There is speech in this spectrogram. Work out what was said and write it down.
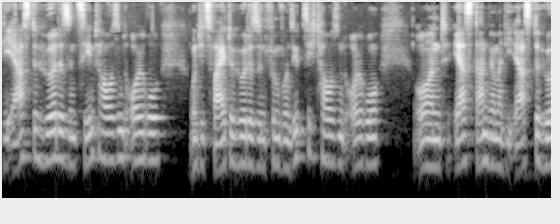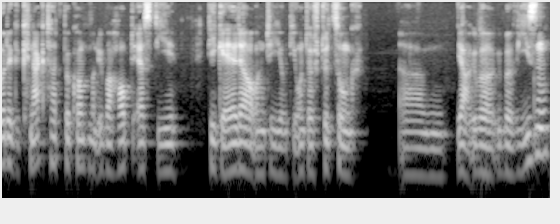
die erste Hürde sind 10.000 Euro und die zweite Hürde sind 75.000 Euro. Und erst dann, wenn man die erste Hürde geknackt hat, bekommt man überhaupt erst die, die Gelder und die, die Unterstützung ähm, ja, über, überwiesen.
